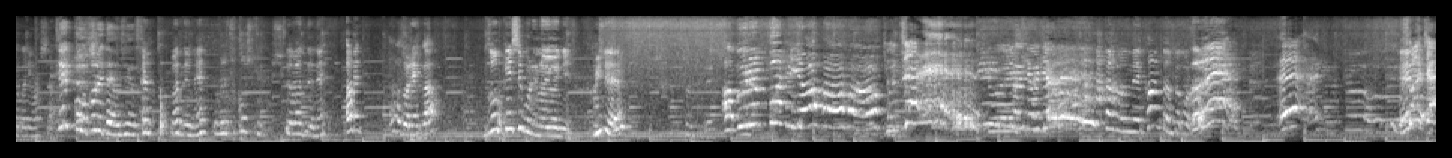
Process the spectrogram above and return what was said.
わかりました結構取れたよ先生え待ってね俺少しちょっと待ってねあれもうどれか雑巾絞りのように見て油っぽいよ気持ち悪い気持ち悪い多分ねカンタのところええ気持ち悪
